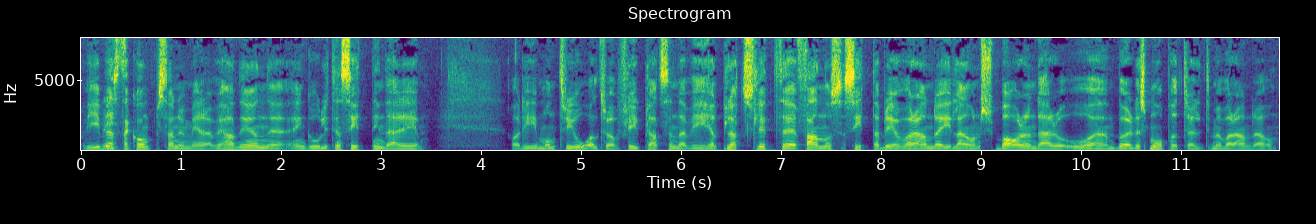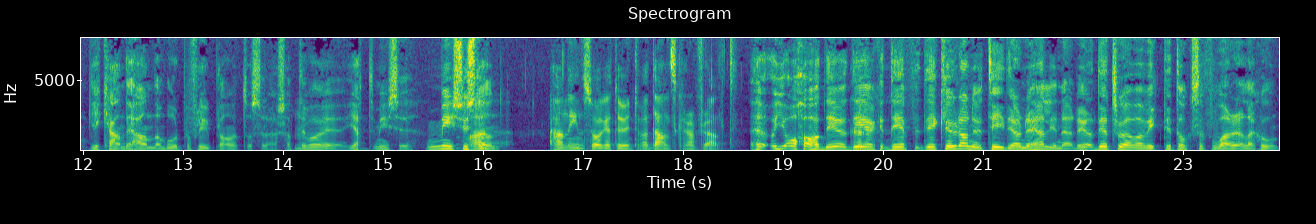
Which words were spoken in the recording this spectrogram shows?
Vi är bästa kompisar numera. Vi hade ju en, en god liten sittning där i Ja, det är i Montreal tror jag, på flygplatsen där vi helt plötsligt eh, fann oss sitta bredvid varandra i loungebaren där och, och började småputtra lite med varandra och gick hand i hand ombord på flygplanet och sådär. Så, så mm. det var jättemysigt. Mysig stund. Han insåg att du inte var dansk framförallt. Ja, det, det, det, det klurade han ut tidigare under helgen. Här. Det, det tror jag var viktigt också för vår relation.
